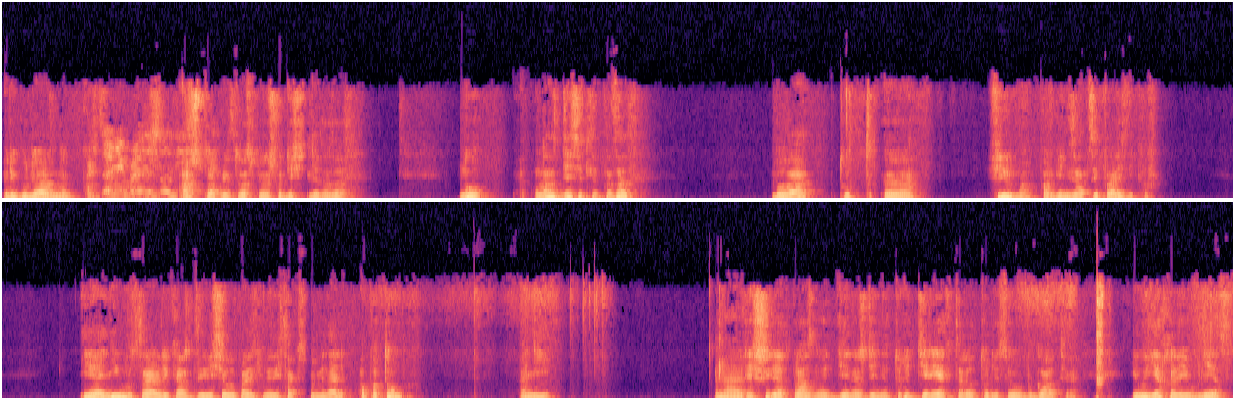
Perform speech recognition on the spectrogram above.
регулярно. А что не произошло? А что, говорит, у вас произошло 10 лет назад? Ну, у нас 10 лет назад была тут э, фирма по организации праздников. И они устраивали каждый веселый праздник, мы их так вспоминали. А потом они э, решили отпраздновать день рождения то ли директора, то ли своего бухгалтера. И уехали в лес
